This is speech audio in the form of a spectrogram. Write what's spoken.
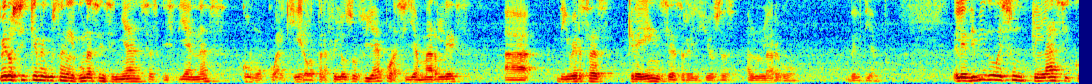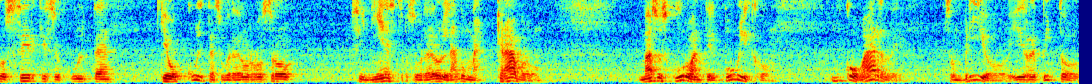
pero sí que me gustan algunas enseñanzas cristianas, como cualquier otra filosofía, por así llamarles, a diversas creencias religiosas a lo largo del tiempo. El individuo es un clásico ser que se oculta, que oculta su verdadero rostro siniestro, su verdadero lado macabro, más oscuro ante el público, un cobarde, sombrío, y repito,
